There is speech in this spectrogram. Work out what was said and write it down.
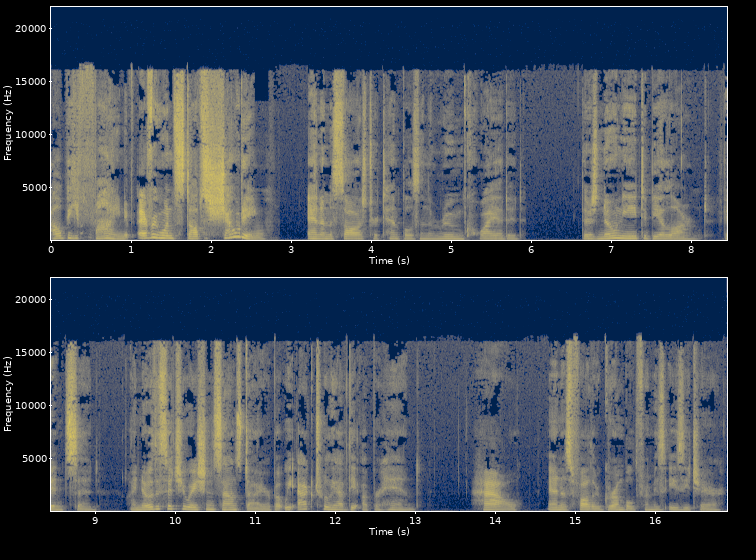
I'll be fine if everyone stops shouting. Anna massaged her temples and the room quieted. There's no need to be alarmed, Vince said. I know the situation sounds dire, but we actually have the upper hand. How? Anna's father grumbled from his easy chair.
